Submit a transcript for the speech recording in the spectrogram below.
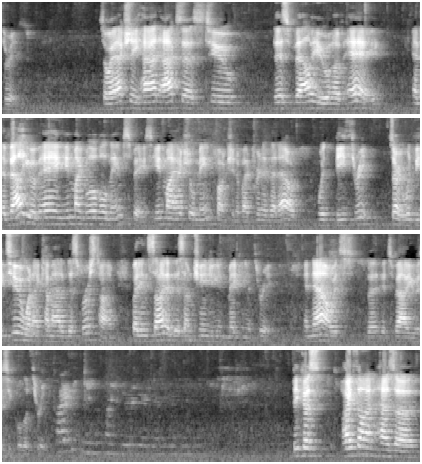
Three. So I actually had access to this value of A, and the value of A in my global namespace, in my actual main function, if I printed that out, would be 3. Sorry, would be 2 when I come out of this first time, but inside of this I'm changing it and making it 3. And now it's the, its value is equal to 3. Why is it name point zero zero zero zero zero? Because Python has a,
